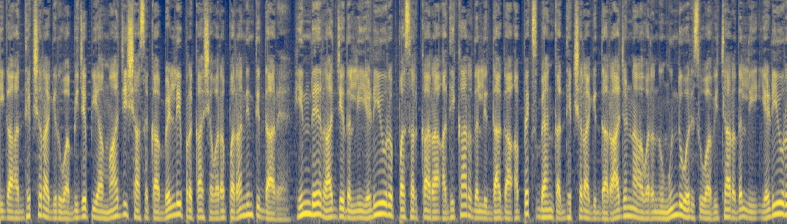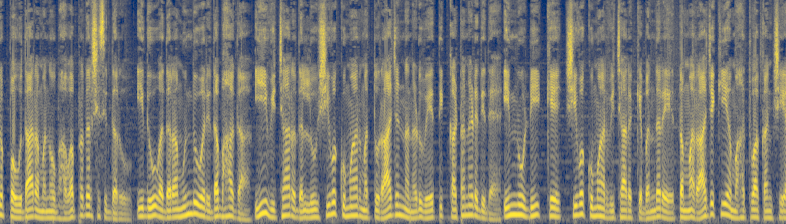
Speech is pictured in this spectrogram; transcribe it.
ಈಗ ಅಧ್ಯಕ್ಷರಾಗಿರುವ ಬಿಜೆಪಿಯ ಮಾಜಿ ಶಾಸಕ ಬೆಳ್ಳಿ ಪ್ರಕಾಶ್ ಅವರ ಪರ ನಿಂತಿದ್ದಾರೆ. ಹಿಂದೆ ರಾಜ್ಯದಲ್ಲಿ ಯಡಿಯೂರಪ್ಪ ಸರ್ಕಾರ ಅಧಿಕಾರದಲ್ಲಿದ್ದಾಗ ಅಪೆಕ್ಸ್ ಬ್ಯಾಂಕ್ ಅಧ್ಯಕ್ಷರಾಗಿದ್ದ ರಾಜಣ್ಣ ಅವರನ್ನು ಮುಂದುವರಿಸುವ ವಿಚಾರದಲ್ಲಿ ಯಡಿಯೂರಪ್ಪ ಉದಾರ ಮನೋಭಾವ ಪ್ರದರ್ಶಿಸಿದ್ದರು. ಇದು ಅದರ ಮುಂದುವರಿದ ಭಾಗ. ಈ ವಿಚಾರದಲ್ಲೂ ಶಿವಕುಮಾರ್ ಮತ್ತು ರಾಜಣ್ಣ ನಡುವೆ ತಿಕ್ಕಾಟ ನಡೆದಿದೆ. ಇನ್ನು ಡಿ ಕೆ ಶಿವಕುಮಾರ್ ವಿಚಾರಕ್ಕೆ ಬಂದರೆ ತಮ್ಮ ರಾಜಕೀಯ ಮಹತ್ವಾಕಾಂಕ್ಷೆಯ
